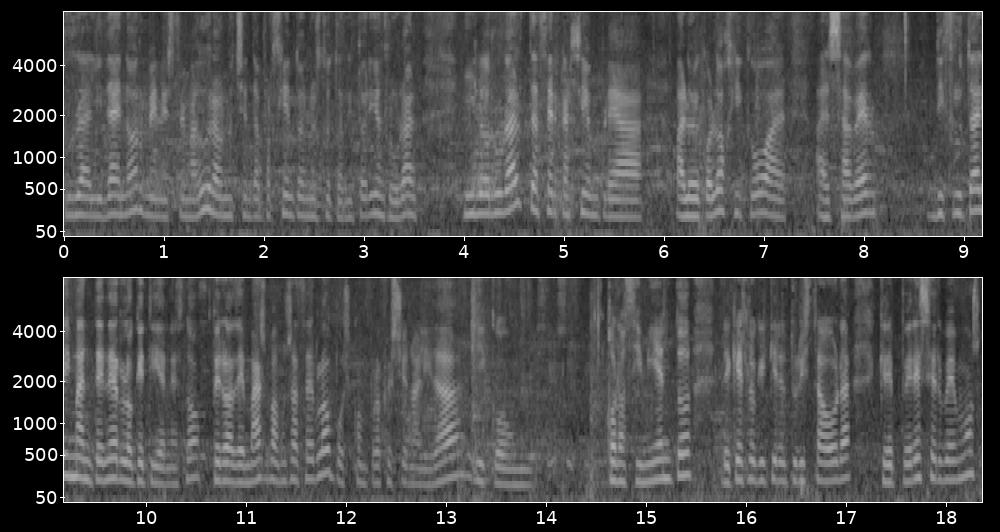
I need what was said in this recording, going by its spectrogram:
ruralidad enorme en Extremadura, un 80% de nuestro territorio es rural. Y lo rural te acerca siempre a, a lo ecológico, al saber disfrutar y mantener lo que tienes, ¿no? Pero además vamos a hacerlo pues con profesionalidad y con conocimiento de qué es lo que quiere el turista ahora, que preservemos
